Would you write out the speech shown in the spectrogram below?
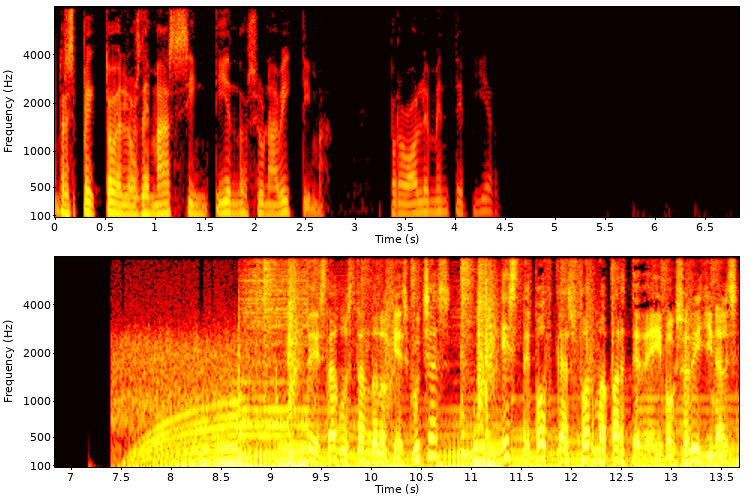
respecto de los demás sintiéndose una víctima. Probablemente pierde. ¿Te está gustando lo que escuchas? Este podcast forma parte de Evox Originals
